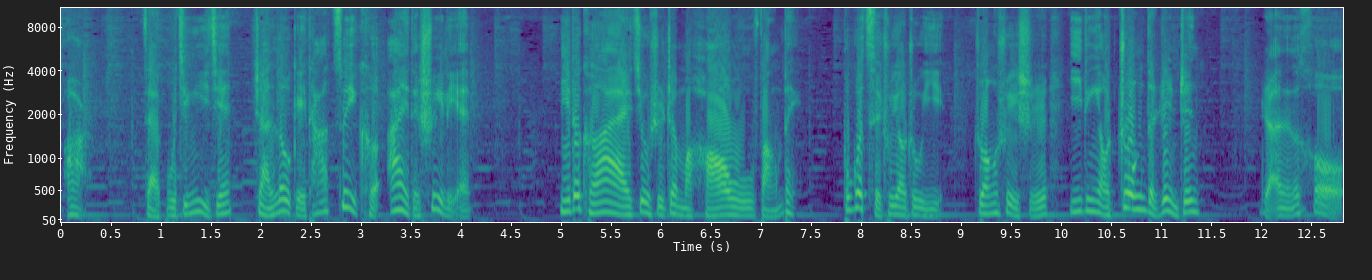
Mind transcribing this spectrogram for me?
二，在不经意间展露给他最可爱的睡脸。你的可爱就是这么毫无防备。不过此处要注意，装睡时一定要装的认真。然后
